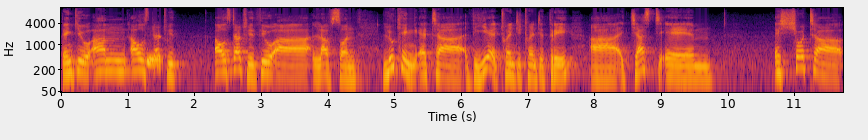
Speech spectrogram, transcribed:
Thank you. Um, I'll start with I'll start with you, uh, Loveson. Looking at uh, the year 2023, uh, just um, a short uh,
